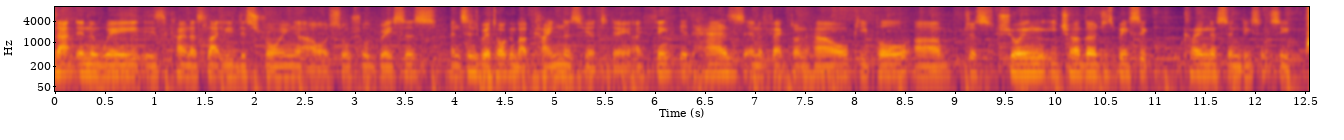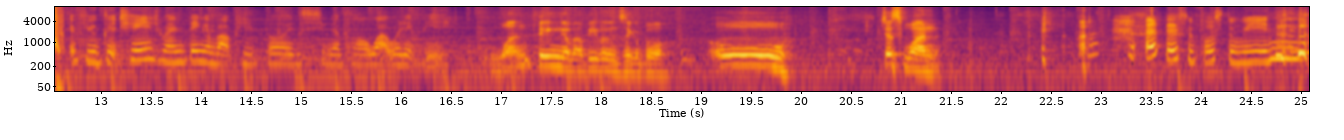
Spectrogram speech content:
that in a way is kind of slightly destroying our social graces. And since we're talking about kindness here today, I think it has an effect on how people are just showing each other just basic kindness and decency. If you could change one thing about people in Singapore, what would it be? One thing about people in Singapore. Oh, just one. What is supposed to mean?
